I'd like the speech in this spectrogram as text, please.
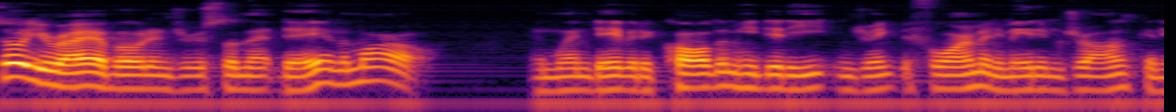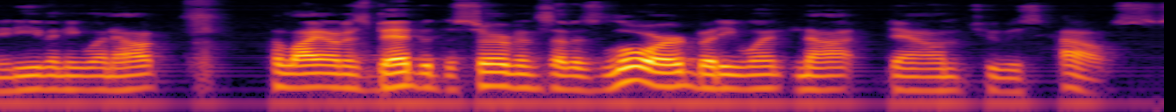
So Uriah abode in Jerusalem that day and the morrow. And when David had called him, he did eat and drink before him, and he made him drunk. And at even he went out to lie on his bed with the servants of his Lord, but he went not down to his house.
